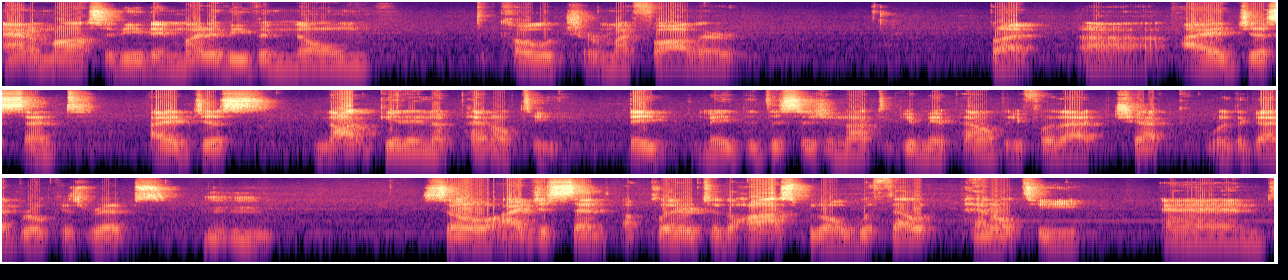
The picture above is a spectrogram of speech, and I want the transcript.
animosity. They might have even known the coach or my father. But uh, I had just sent, I had just not getting a penalty. They made the decision not to give me a penalty for that check where the guy broke his ribs. Mhm. So I just sent a player to the hospital without penalty. And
